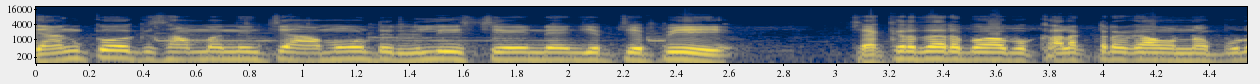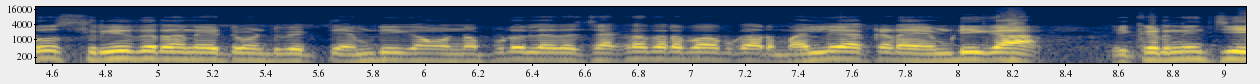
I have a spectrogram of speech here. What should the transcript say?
జన్కోకి సంబంధించి అమౌంట్ రిలీజ్ చేయండి అని చెప్పి చెప్పి చక్రధర బాబు కలెక్టర్గా ఉన్నప్పుడు శ్రీధర్ అనేటువంటి వ్యక్తి ఎండీగా ఉన్నప్పుడు లేదా చక్రధర్ బాబు గారు మళ్ళీ అక్కడ ఎండీగా ఇక్కడి నుంచి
